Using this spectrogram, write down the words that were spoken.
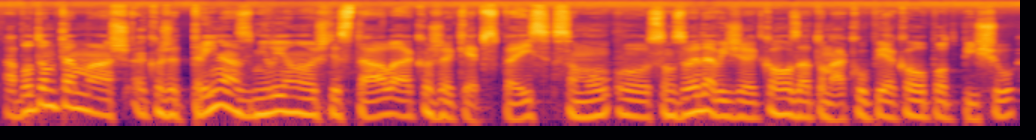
A potom tam máš akože 13 miliónov ešte stále akože cap space. Som, u- som zvedavý, že koho za to nakúpia, koho podpíšu.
